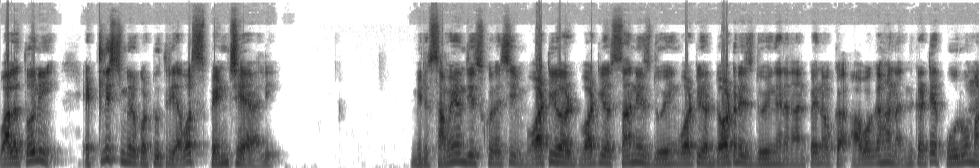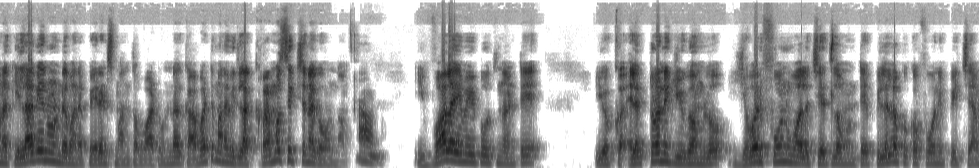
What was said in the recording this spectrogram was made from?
వాళ్ళతోని అట్లీస్ట్ మీరు ఒక టూ త్రీ అవర్స్ స్పెండ్ చేయాలి మీరు సమయం తీసుకునేసి what your what your son is doing what your daughter is doing అనే దానిపైన ఒక అవగాహన. ఎందుకంటే పూర్వం మనకి ఇలాగే ఉండే మన పేరెంట్స్ మనతో పాటు ఉన్నారు కాబట్టి మనం ఇట్లా క్రమశిక్షణగా ఉన్నాం. ఇవాళ ఏమైపోతుందంటే ఈ యొక్క ఎలక్ట్రానిక్ యుగంలో ఎవరి ఫోన్ వాళ్ళ చేతిలో ఉంటే పిల్లలకు ఒక ఫోన్ ఇప్పించాం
